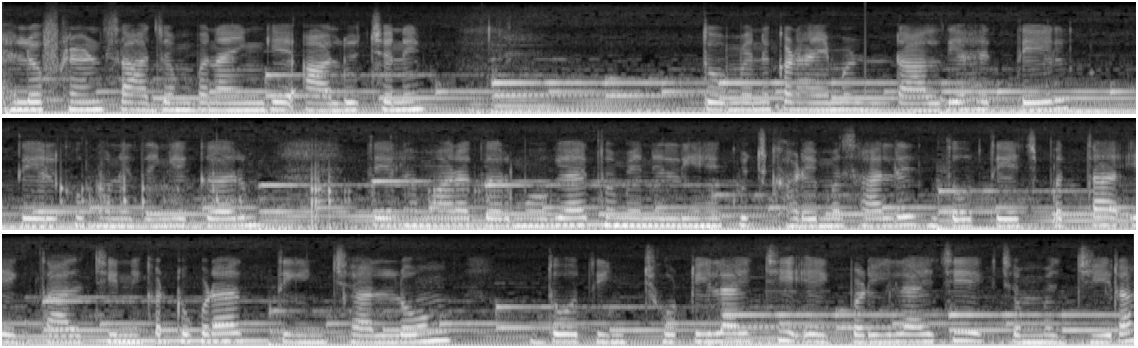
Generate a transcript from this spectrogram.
हेलो फ्रेंड्स, आज हम बनाएँगे आलू चने। तो मैंने कढ़ाई में डाल दिया है तेल। तेल को होने देंगे गर्म। तेल हमारा गर्म हो गया है तो मैंने लिए हैं कुछ खड़े मसाले। दो तेज पत्ता, एक दालचीनी का टुकड़ा, तीन चार लौंग, दो तीन छोटी इलायची, एक बड़ी इलायची, एक चम्मच जीरा।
